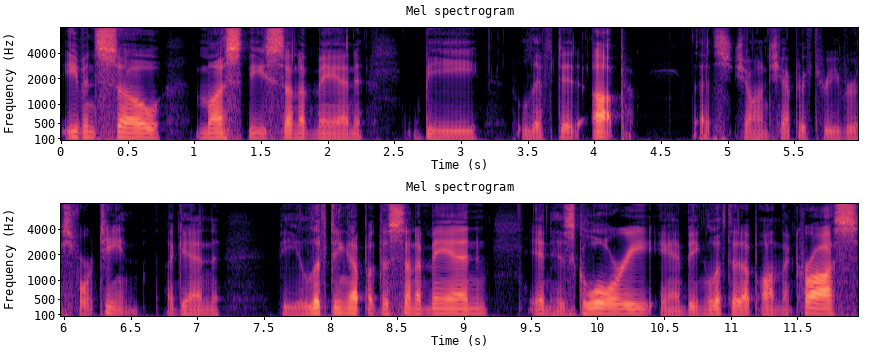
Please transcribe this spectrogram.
even so must the Son of Man be lifted up. That's John chapter 3, verse 14. Again, the lifting up of the Son of Man in his glory and being lifted up on the cross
